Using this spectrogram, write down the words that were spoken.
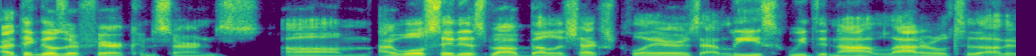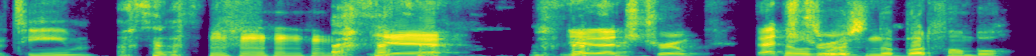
I think those are fair concerns. Um, I will say this about Belichick's players: at least we did not lateral to the other team. yeah, yeah, that's true. That's that was true. worse than the butt fumble.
